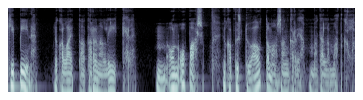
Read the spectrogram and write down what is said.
kipinä, joka laittaa tarinan liikkeelle. Mm, on opas, joka pystyy auttamaan sankaria tällä matkalla.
